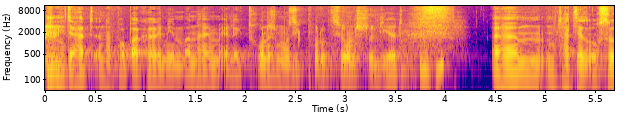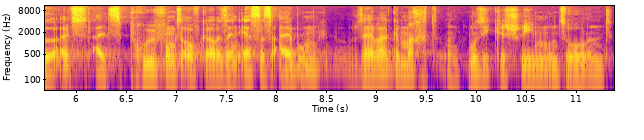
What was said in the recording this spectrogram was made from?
Der hat in der Popakademie in Mannheim elektronische Musikproduktion studiert. Mhm. Ähm, und hat jetzt auch so als, als Prüfungsaufgabe sein erstes Album selber gemacht und Musik geschrieben und so. Und,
